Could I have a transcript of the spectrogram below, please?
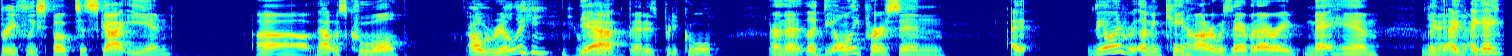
briefly spoke to Scott Ian. Uh, that was cool. Oh, really? Yeah. that is pretty cool. And then like the only person, I, the only I mean Kane Hodder was there, but I already met him. Like Yeah, I, yeah. I, I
